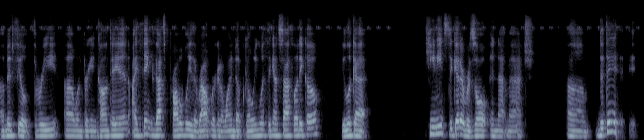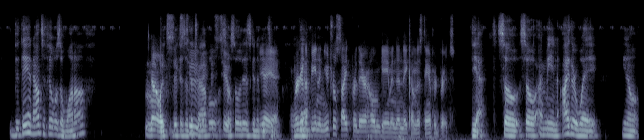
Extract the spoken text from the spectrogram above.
a midfield three uh, when bringing Kanté in, I think that's probably the route we're going to wind up going with against Atletico. You look at he needs to get a result in that match. Um, did they did they announce if it was a one off? No, it's because it's of two, the travel. So so it is going to be yeah, two. yeah. We're gonna Yeah. be in a neutral site for their home game, and then they come to Stamford Bridge. Yeah. So so I mean either way, you know,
